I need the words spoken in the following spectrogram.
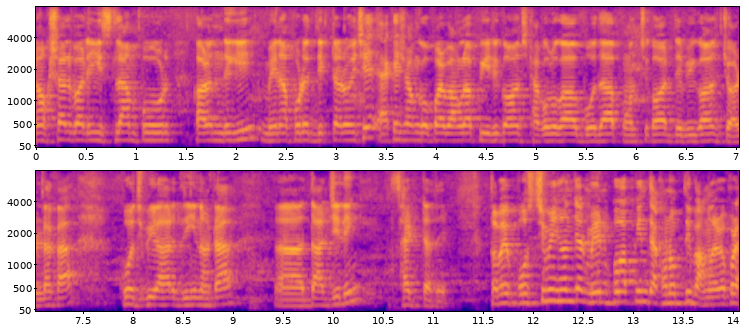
নকশালবাড়ি, ইসলামপুর, কারণদিঘি, মেনাপুরের দিকটা রয়েছে। একই সঙ্গে ওপার বাংলা, পীরগঞ্জ, ঠাকুরগাঁও, বোদা, পঞ্চগড়, দেবীগঞ্জ, জলঢাকা, কোচবিহার, দিনহাটা দার্জিলিং সাইডটাতে। তবে পশ্চিমী ঝঞ্ঝার মেন প্রভাব কিন্তু এখন অবধি বাংলার ওপরে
